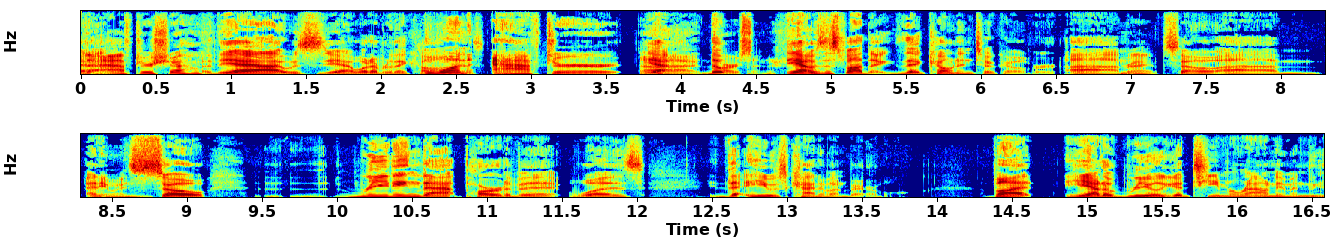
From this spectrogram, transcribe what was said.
the after show. Yeah, it was yeah, whatever they call The one it. after uh, Yeah, the- Carson. Yeah, it was the spot that, that Conan took over. Um, Right. So, um, anyways, Mm. so reading that part of it was that he was kind of unbearable. But he had a really good team around him and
